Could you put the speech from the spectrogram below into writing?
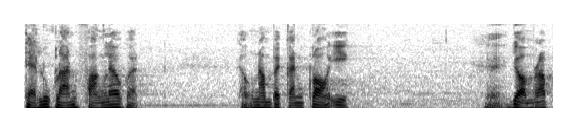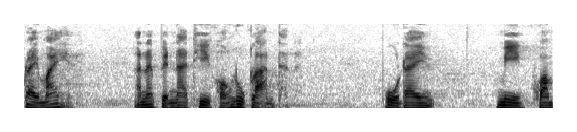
แต่ลูกหลานฟังแล้วก็ต้องนำไปกันกรองอีก ยอมรับได้ไหม อันนั้นเป็นหน้าที่ของลูกหลานท่านผู้ใดมีความ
